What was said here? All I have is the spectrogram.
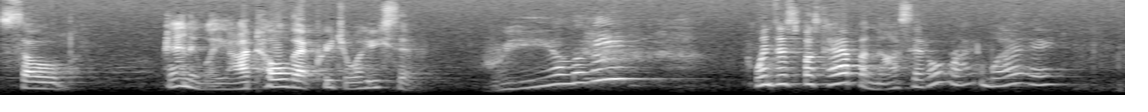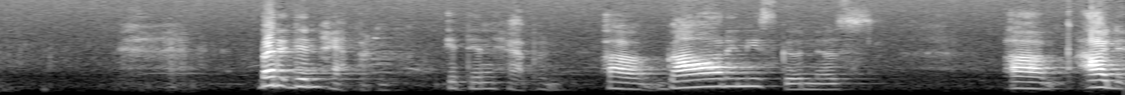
So, anyway, I told that preacher. Well, he said, "Really? When's this supposed to happen?" I said, "Oh, right away." But it didn't happen. It didn't happen. Uh, God in His goodness. Um, I,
